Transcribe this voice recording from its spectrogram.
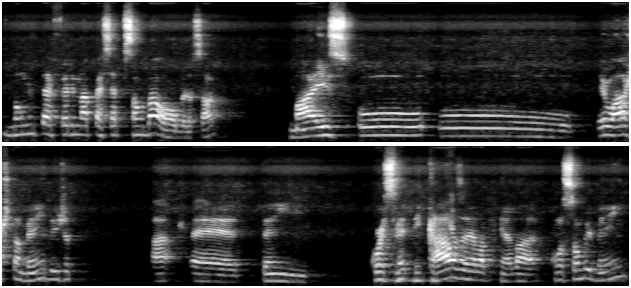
não me interfere na percepção da obra, sabe? Mas o, o, eu acho também, Lígia é, tem conhecimento de casa, ela, ela consome bem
